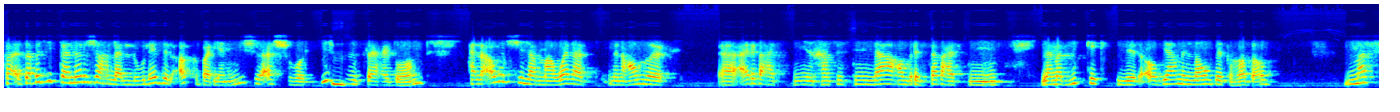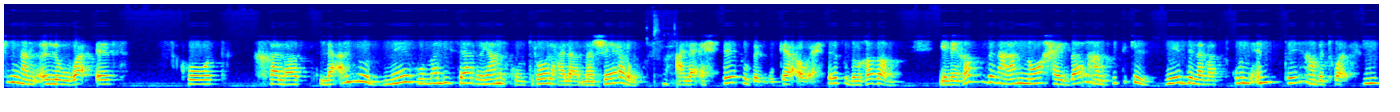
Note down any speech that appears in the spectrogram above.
فإذا بدك تنرجع للاولاد الأكبر يعني مش الاشهر كيف نساعدهم؟ هلأ أول شيء لما ولد من عمر أربع سنين خمس سنين لا عمر السبع سنين لما بيبكي كثير أو بيعمل نوبه غضب ما فينا نقول له وقف سكوت خلص لأنه دماغه ما بيساعده يعمل كنترول على مشاعره صح. على احساسه بالبكاء أو احساسه بالغضب يعني غصب عنه حيضل عم يبكي زياده لما تكون انت عم بتوقفيه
